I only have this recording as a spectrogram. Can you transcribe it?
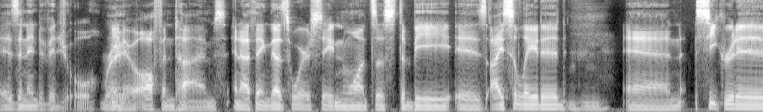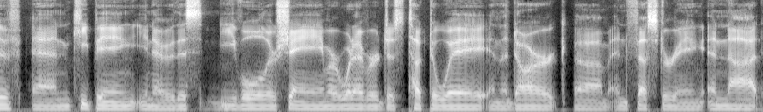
as an individual, right. you know, oftentimes. And I think that's where Satan wants us to be is isolated mm-hmm. and secretive and keeping, you know, this evil or shame or whatever just tucked away in the dark um, and festering and not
